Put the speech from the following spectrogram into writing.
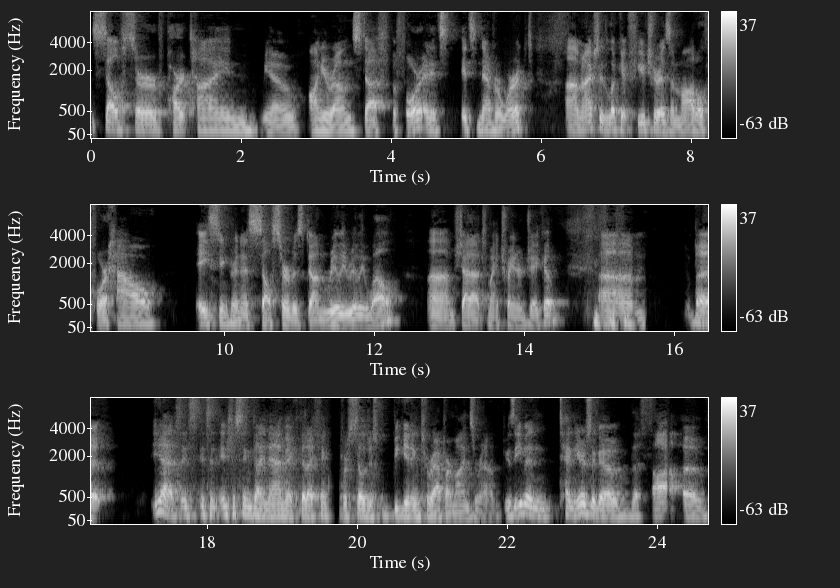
self-serve part-time you know on your own stuff before and it's it's never worked um, and i actually look at future as a model for how asynchronous self-serve is done really really well um, shout out to my trainer Jacob. Um, but yeah, it's, it's it's an interesting dynamic that I think we're still just beginning to wrap our minds around. Because even ten years ago, the thought of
